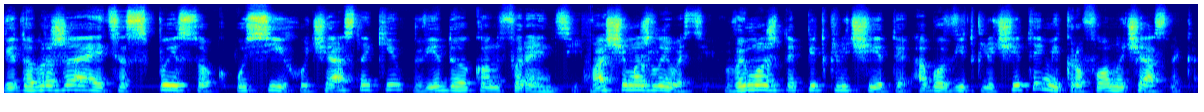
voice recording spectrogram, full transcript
відображається список усіх учасників відеоконференції. Ваші можливості ви можете підключити або відключити мікрофон учасника.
